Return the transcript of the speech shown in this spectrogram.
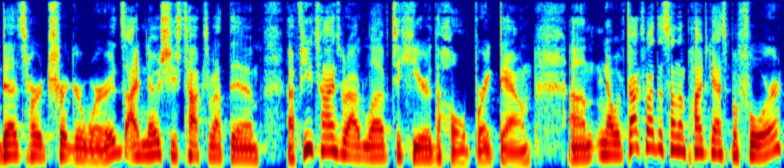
does her trigger words. I know she's talked about them a few times, but I would love to hear the whole breakdown. Um, now, we've talked about this on the podcast before,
